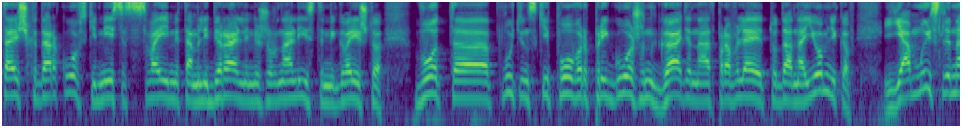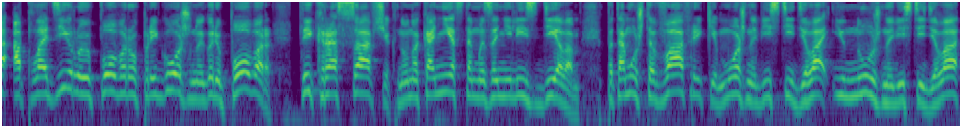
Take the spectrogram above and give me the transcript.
товарищ Ходорковский вместе со своими там либеральными журналистами говорит, что вот а, путинский повар Пригожин Гадина отправляет туда наемников, я мысленно аплодирую повару Пригожину и говорю, повар, ты красавчик, ну наконец-то мы занялись делом. Потому что в Африке можно вести дела и нужно вести дела,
